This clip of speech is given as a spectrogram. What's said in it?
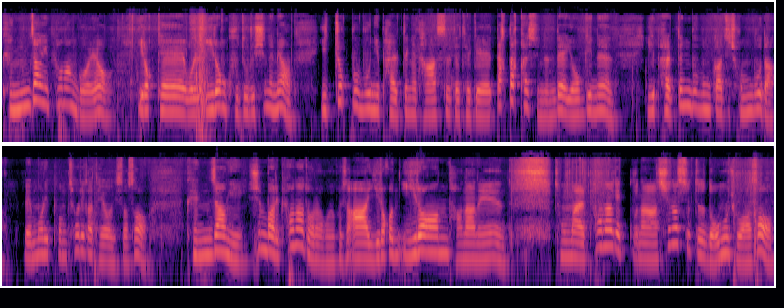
굉장히 편한 거예요. 이렇게 원래 이런 구두를 신으면 이쪽 부분이 발등에 닿았을 때 되게 딱딱할 수 있는데 여기는 이 발등 부분까지 전부 다 메모리 폼 처리가 되어 있어서 굉장히 신발이 편하더라고요. 그래서 아 이런 이런 단화는 정말 편하겠구나 신었을 때도 너무 좋아서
